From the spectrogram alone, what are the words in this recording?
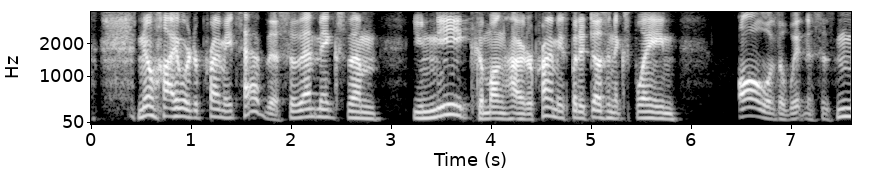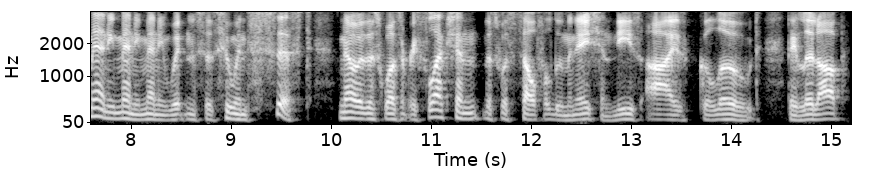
no high order primates have this. So that makes them unique among high order primates, but it doesn't explain all of the witnesses, many, many, many witnesses who insist, no, this wasn't reflection, this was self illumination. These eyes glowed, they lit up.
